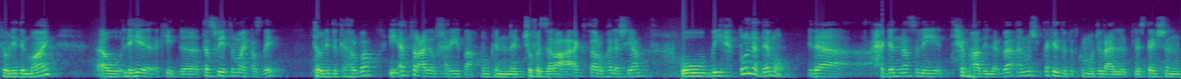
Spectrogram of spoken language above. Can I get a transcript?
توليد الماي أو اللي هي أكيد آه، تصفية الماي قصدي توليد الكهرباء يأثر على الخريطة. ممكن تشوف الزراعة أكثر وهالأشياء. وبيحطونا demo إذا حق الناس اللي تحب هذه اللعبة أنا مش متأكد إذا بتكون موجودة على ال PlayStation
